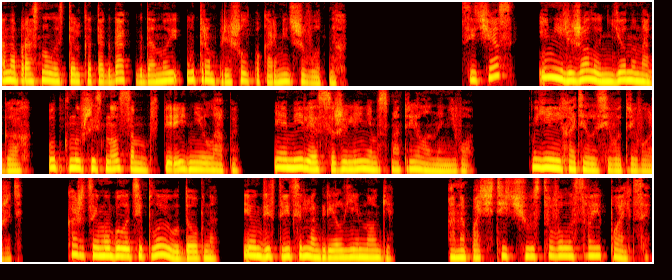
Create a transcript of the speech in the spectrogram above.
Она проснулась только тогда, когда Ной утром пришел покормить животных. Сейчас Ини лежал у нее на ногах, уткнувшись носом в передние лапы, и Амелия с сожалением смотрела на него. Ей не хотелось его тревожить. Кажется, ему было тепло и удобно, и он действительно грел ей ноги. Она почти чувствовала свои пальцы,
